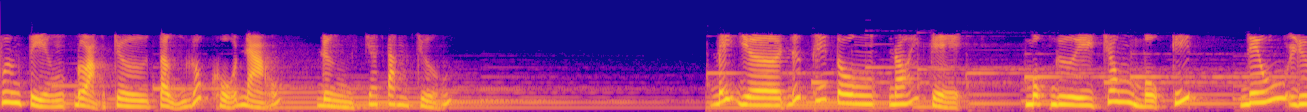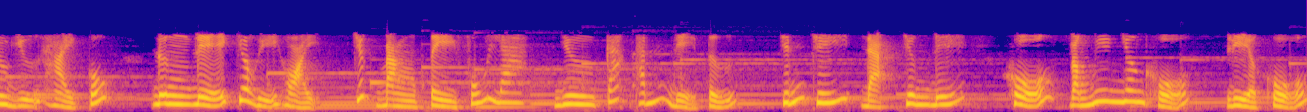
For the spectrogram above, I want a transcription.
phương tiện đoạn trừ tận gốc khổ não, đừng cho tăng trưởng. Bấy giờ đức thế tôn nói kệ, một người trong một kiếp nếu lưu giữ hài cốt, đừng để cho hủy hoại chức bằng tỳ phú la như các thánh đệ tử. Chính trí đạt chân đế, khổ và nguyên nhân khổ, lìa khổ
